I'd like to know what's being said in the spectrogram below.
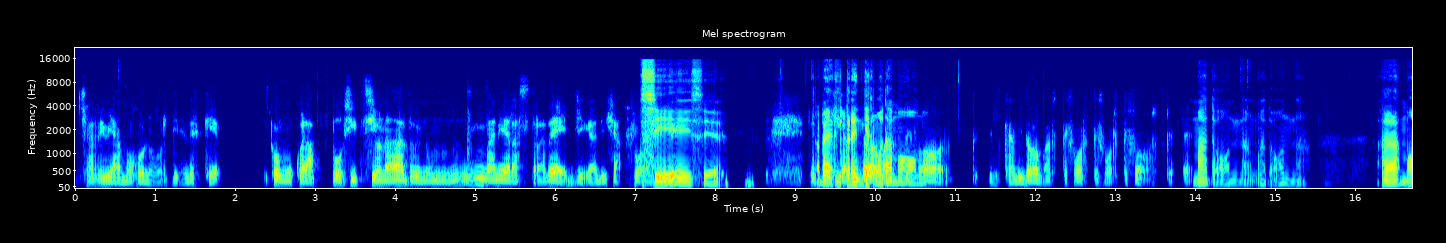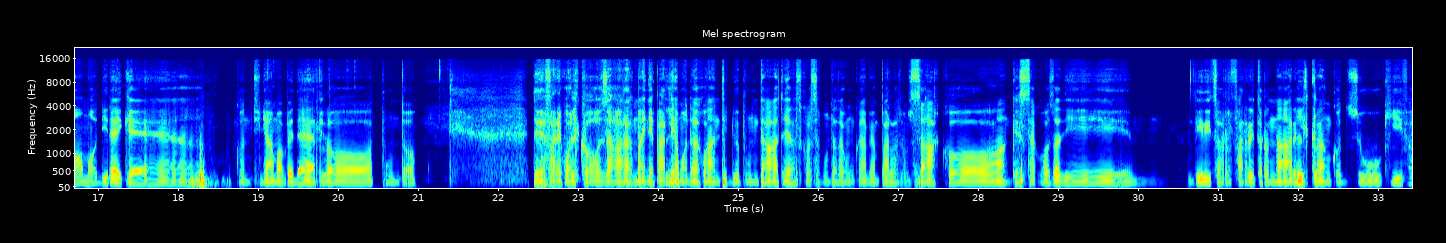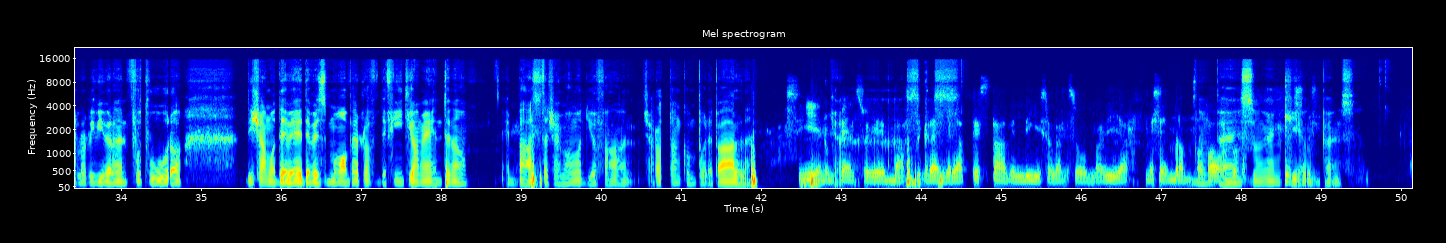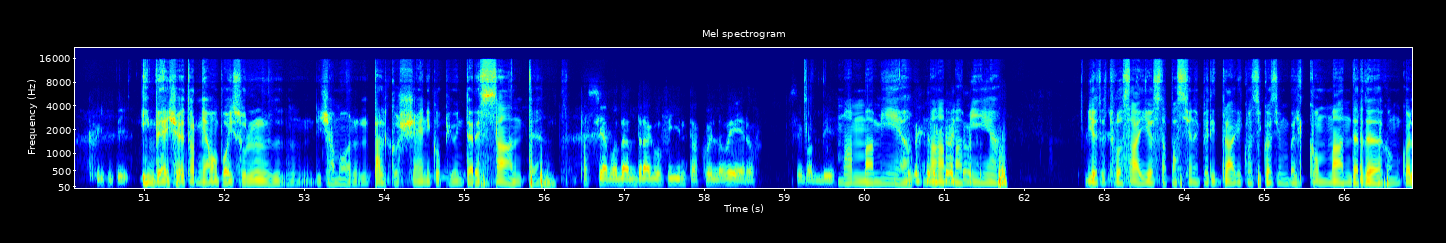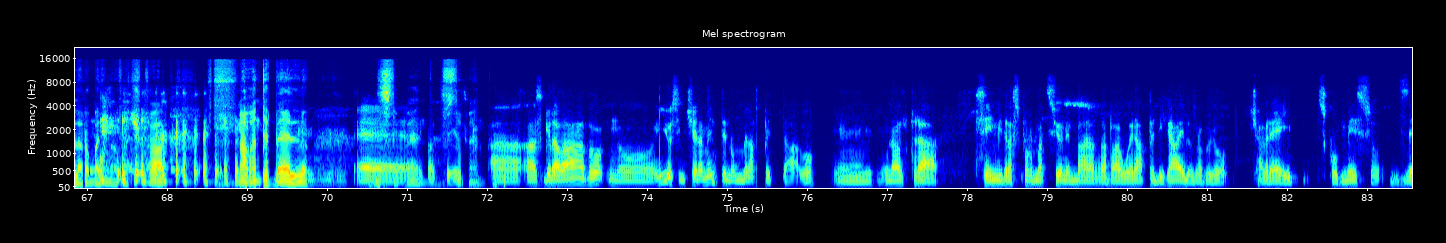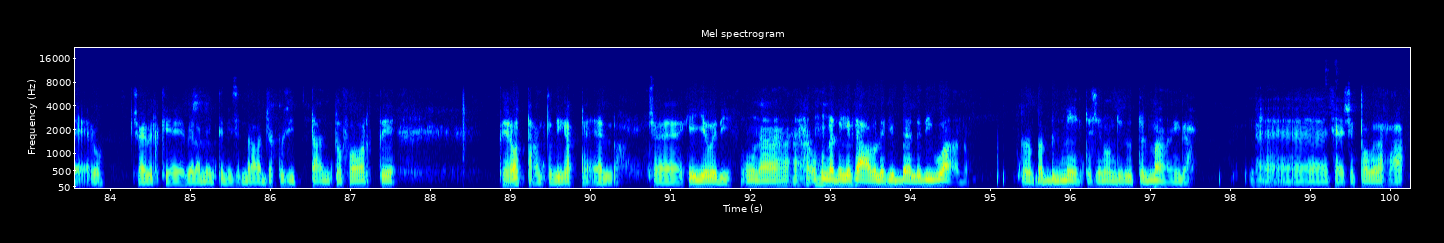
ci arriviamo con ordine perché comunque l'ha posizionato in, un- in maniera strategica, diciamo. Sì, sì. Vabbè, riprendiamo da Momo. forte, il capitolo parte forte, forte, forte. eh. Madonna, madonna. Allora, Momo direi che eh, continuiamo a vederlo, appunto, deve fare qualcosa. Ormai ne parliamo da quanti? Due puntate, la scorsa puntata comunque ne abbiamo parlato un sacco, anche sta cosa di, di ritor- far ritornare il clan Kozuki, farlo rivivere nel futuro, diciamo, deve, deve smuoverlo definitivamente, no? E basta, cioè, Momo, Dio fa, ci ha rotto anche un po' le palle. Sì, e non Cioè, penso che basti prendere a testate l'isola, insomma, via. Mi sembra un po' Non poco. penso, neanch'io, non penso. Quindi, Invece torniamo poi sul, diciamo, il palcoscenico più interessante. passiamo dal drago finto a quello vero, si può dire. Mamma mia, mamma mia. Io, tu lo sai, io sta passione per i draghi, quasi quasi un bel commander con quella roba lì me lo faccio fare. Ma quanto è bello. È Stupendo, stupendo. Ha, ha sgravato, no, io sinceramente non me l'aspettavo. Mm, un'altra semi-trasformazione barra power up di Kaido proprio ci avrei scommesso zero, cioè perché veramente mi sembrava già così tanto forte, però tanto di cappello, cioè che io vedi una, una delle tavole più belle di Guano, probabilmente se non di tutto il manga, eh, cioè c'è poco da fare.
